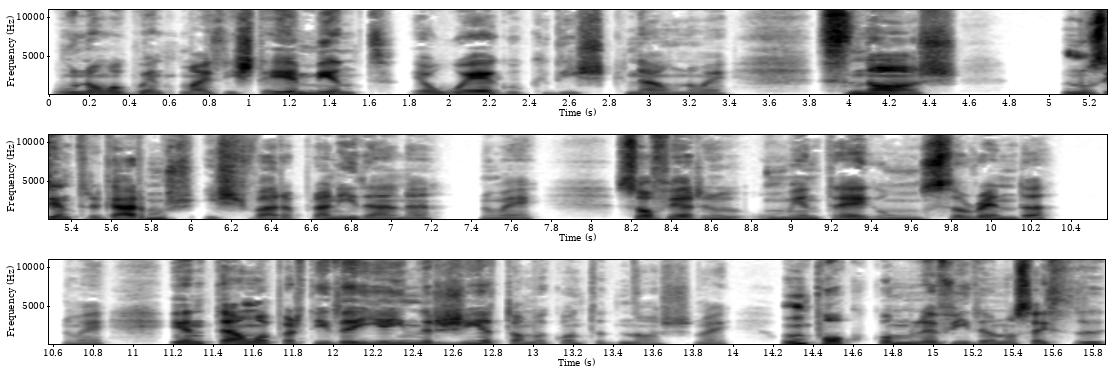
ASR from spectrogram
o não aguento mais isto? É a mente, é o ego que diz que não, não é? Se nós nos entregarmos, Ishvara Pranidhana, não é? Se houver uma entrega, um surrender, não é? Então, a partir daí, a energia toma conta de nós, não é? Um pouco como na vida. Eu não sei se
